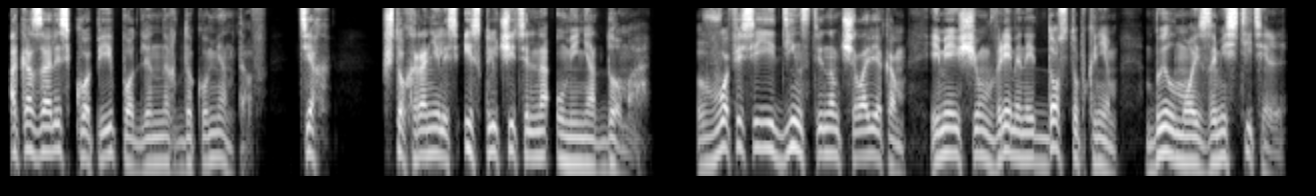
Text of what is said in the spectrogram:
оказались копии подлинных документов, тех, что хранились исключительно у меня дома. В офисе единственным человеком, имеющим временный доступ к ним, был мой заместитель.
